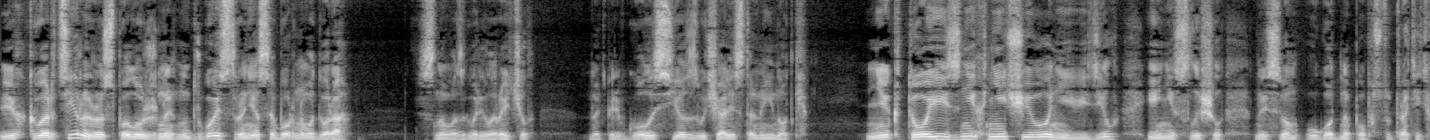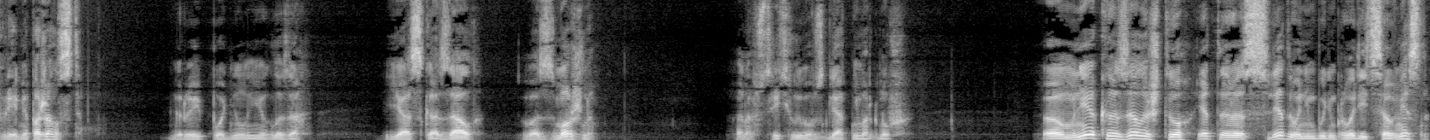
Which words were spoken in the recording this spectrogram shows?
Их квартиры расположены на другой стороне соборного двора, — снова заговорила Рэйчел, но теперь в голосе ее звучали стальные нотки. — Никто из них ничего не видел и не слышал, но если вам угодно попусту тратить время, пожалуйста. Грей поднял на нее глаза. — Я сказал, возможно. Она встретила его взгляд, не моргнув. — А мне казалось, что это расследование будем проводить совместно.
